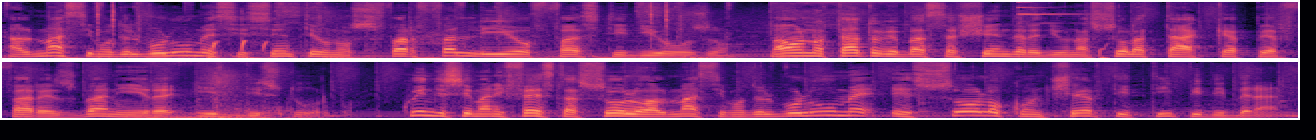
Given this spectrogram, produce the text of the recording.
al massimo del volume si sente uno sfarfallio fastidioso, ma ho notato che basta scendere di una sola tacca per fare svanire il disturbo quindi si manifesta solo al massimo del volume e solo con certi tipi di brani.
